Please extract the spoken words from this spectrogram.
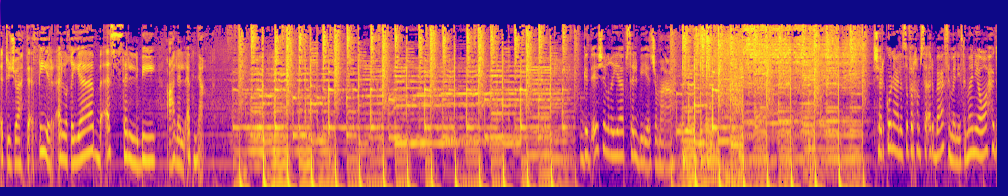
اتجاه تأثير الغياب السلبي على الأبناء. قد إيش الغياب سلبي يا جماعة شاركونا على صفر خمسة أربعة ثمانية, واحد,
